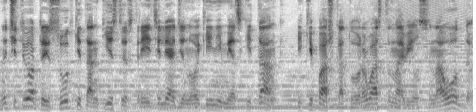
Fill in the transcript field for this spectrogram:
На четвертые сутки танкисты встретили одинокий немецкий танк, экипаж которого остановился на отдых.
